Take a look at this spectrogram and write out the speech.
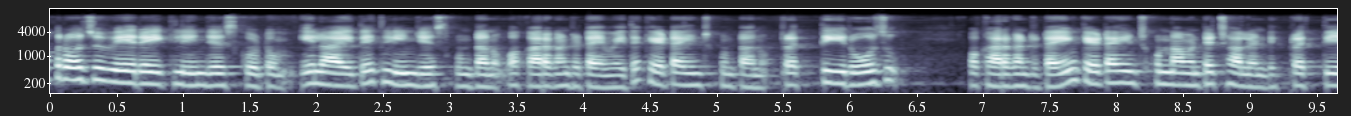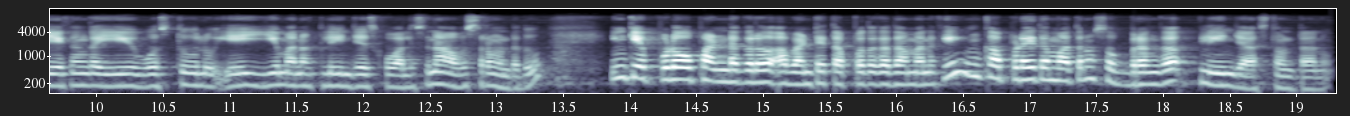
ఒకరోజు వేరే క్లీన్ చేసుకోవటం ఇలా అయితే క్లీన్ చేసుకుంటాను. ఒక అరగంట టైం అయితే కేటాయించుకుంటాను. ప్రతిరోజు ఒక అరగంట టైం కేటాయించుకున్నామంటే చాలండి. ప్రత్యేకంగా ఏ వస్తువులు ఏ మనం క్లీన్ చేసుకోవాల్సిన అవసరం ఉండదు. ఇంకెప్పుడో పండగలు అవంటే తప్పదు కదా మనకి. ఇంకప్పుడైతే మాత్రం శుభ్రంగా క్లీన్ చేస్తుంటాను.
